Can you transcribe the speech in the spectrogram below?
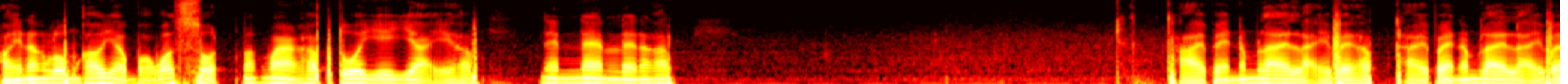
หอยนางรมเขาอยากบอกว่าสดมากๆครับ ตัวใหญ่ๆครับ แน่นๆเลยนะครับ ถ่ายไปน้ำลายไหลไปครับ ถ่ายไปน้ำลายไหลไป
